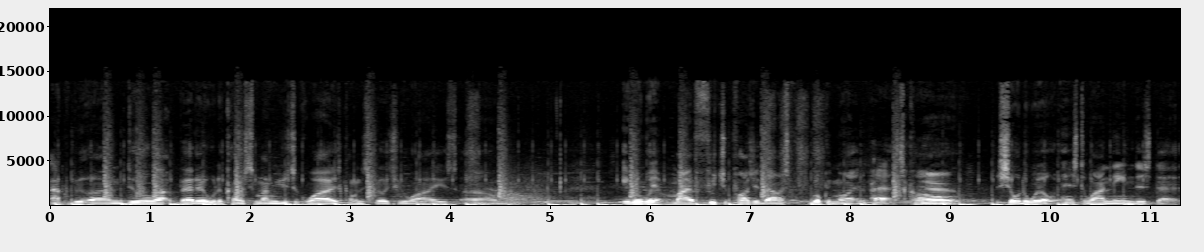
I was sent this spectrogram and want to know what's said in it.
I could um, do a lot better when it comes to my music wise, coming to spiritual wise. Um, even with my future project that I was working on in the past called Yeah. Show the World, hence why I named this that.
